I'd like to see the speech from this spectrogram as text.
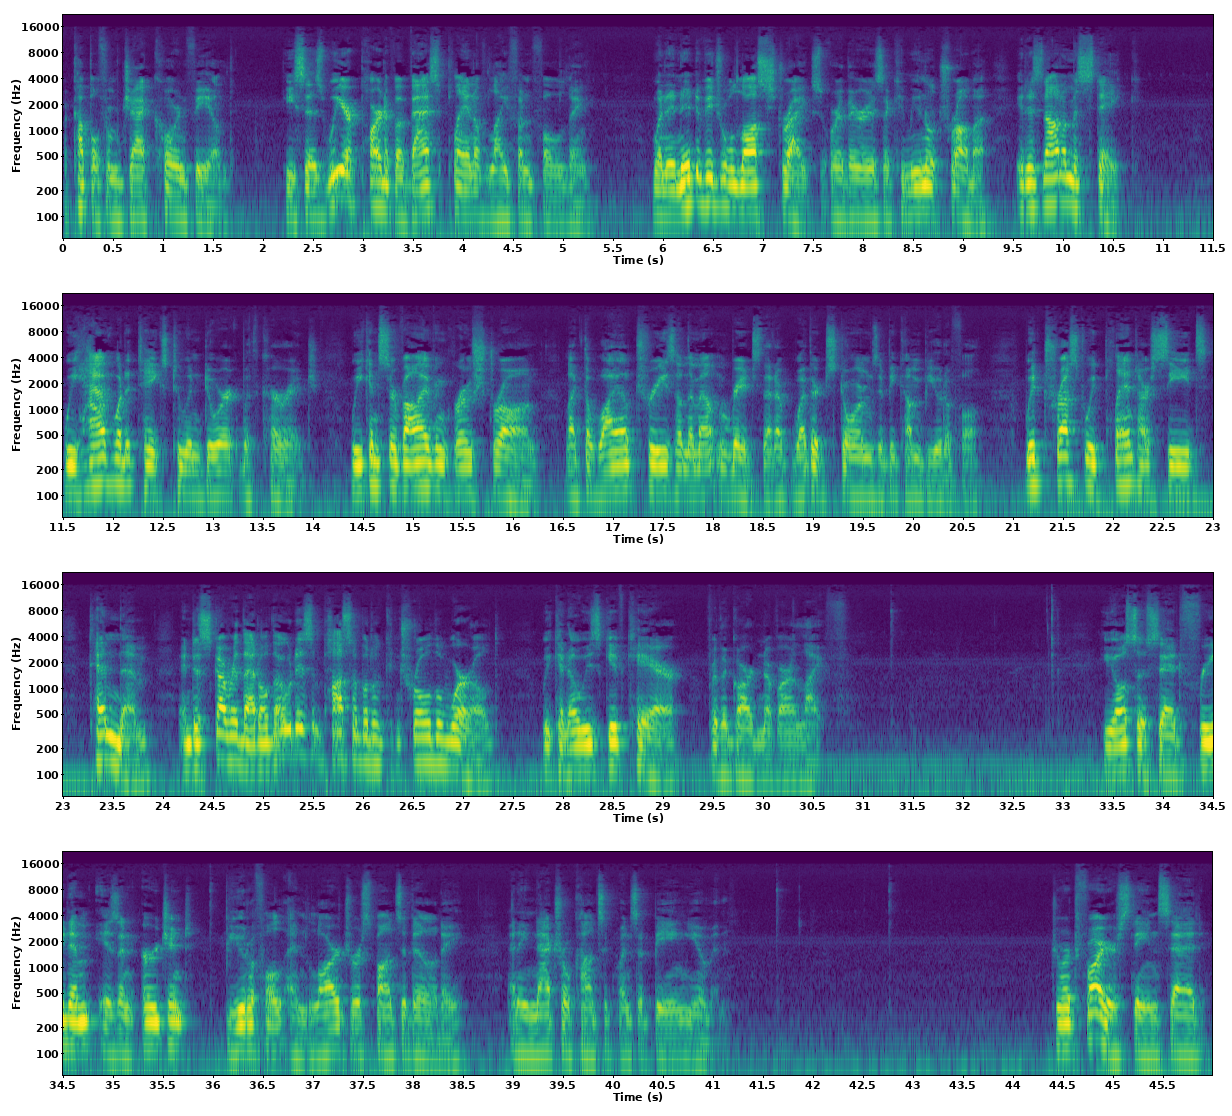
Couple from Jack Kornfield. He says, We are part of a vast plan of life unfolding. When an individual loss strikes or there is a communal trauma, it is not a mistake. We have what it takes to endure it with courage. We can survive and grow strong, like the wild trees on the mountain ridge that have weathered storms and become beautiful. With trust, we plant our seeds, tend them, and discover that although it is impossible to control the world, we can always give care for the garden of our life. He also said freedom is an urgent, beautiful, and large responsibility and a natural consequence of being human. George Feuerstein said,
